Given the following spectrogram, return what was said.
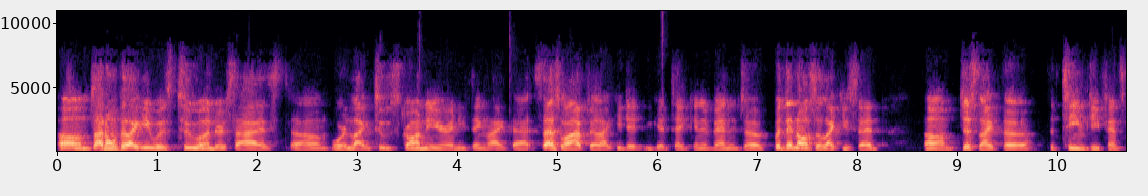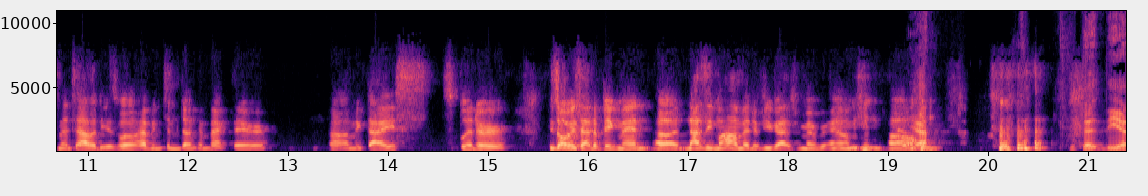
Um, so I don't feel like he was too undersized um, or like too scrawny or anything like that. So that's why I feel like he didn't get taken advantage of. But then also, like you said, um, just like the the team defense mentality as well. Having Tim Duncan back there, uh, McDyess, Splitter. He's always had a big man. Uh, Nazr Mohammed, if you guys remember him. um, Yeah. The the uh,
